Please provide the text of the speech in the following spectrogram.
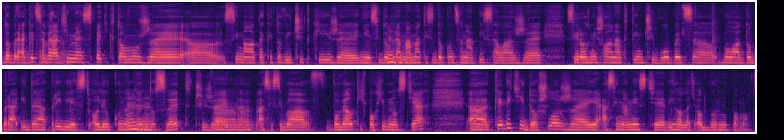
Dobre, a keď sa vrátime späť k tomu, že uh, si mala takéto výčitky, že nie si dobrá mm-hmm. mama, ty si dokonca napísala, že si rozmýšľala nad tým, či vôbec uh, bola dobrá idea priviesť Olivku na mm-hmm. tento svet, čiže uh, asi si bola vo veľkých pochybnostiach. Uh, kedy ti došlo, že je asi na mieste vyhľadať odbornú pomoc?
